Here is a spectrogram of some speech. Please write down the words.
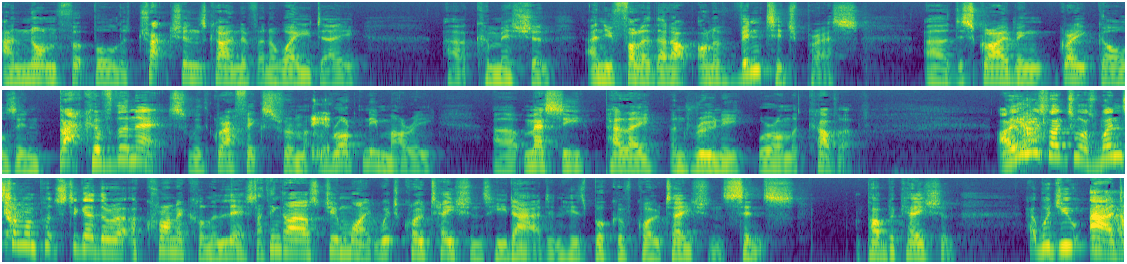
and non football attractions, kind of an away day uh, commission. And you followed that up on a vintage press uh, describing great goals in back of the net with graphics from Rodney Murray. Uh, Messi, Pele, and Rooney were on the cover. I always like to ask when someone puts together a, a, chronicle, a list. I think I asked Jim White which quotations he'd add in his book of quotations since publication. Would you add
